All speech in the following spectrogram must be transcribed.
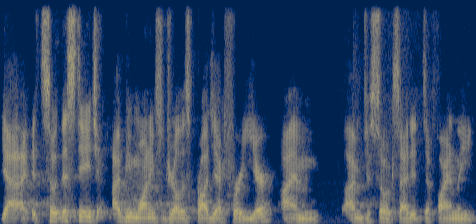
Yeah, so at this stage, I've been wanting to drill this project for a year. I'm I'm just so excited to finally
